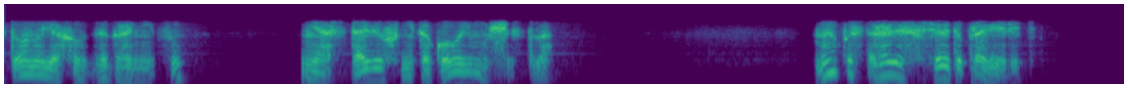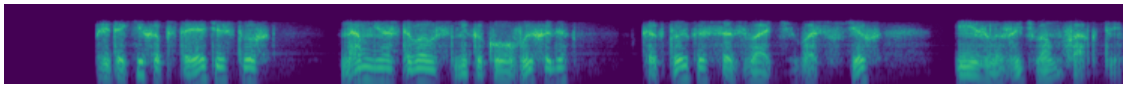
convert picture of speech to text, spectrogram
что он уехал за границу, не оставив никакого имущества. Мы постарались все это проверить. При таких обстоятельствах нам не оставалось никакого выхода, как только созвать вас всех и изложить вам факты.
